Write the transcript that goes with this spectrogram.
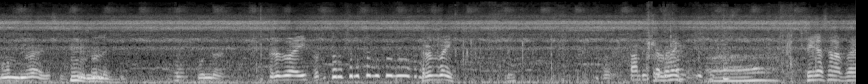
বন্দি হয়ে গেছে চলে গেছে। ফিরোজ ভাই ভাই ঠিক আছেন আপনি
